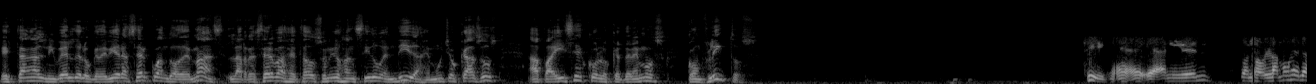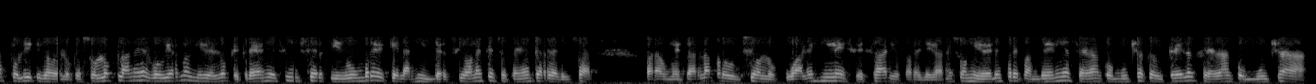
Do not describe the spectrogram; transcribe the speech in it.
están al nivel de lo que debiera ser cuando además las reservas de Estados Unidos han sido vendidas en muchos casos a países con los que tenemos conflictos? Sí, eh, a nivel, cuando hablamos de las políticas, de lo que son los planes del gobierno, el nivel lo que crea es esa incertidumbre de que las inversiones que se tengan que realizar para aumentar la producción, lo cual es necesario para llegar a esos niveles prepandemia, se hagan con mucha cautela, se hagan con mucha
